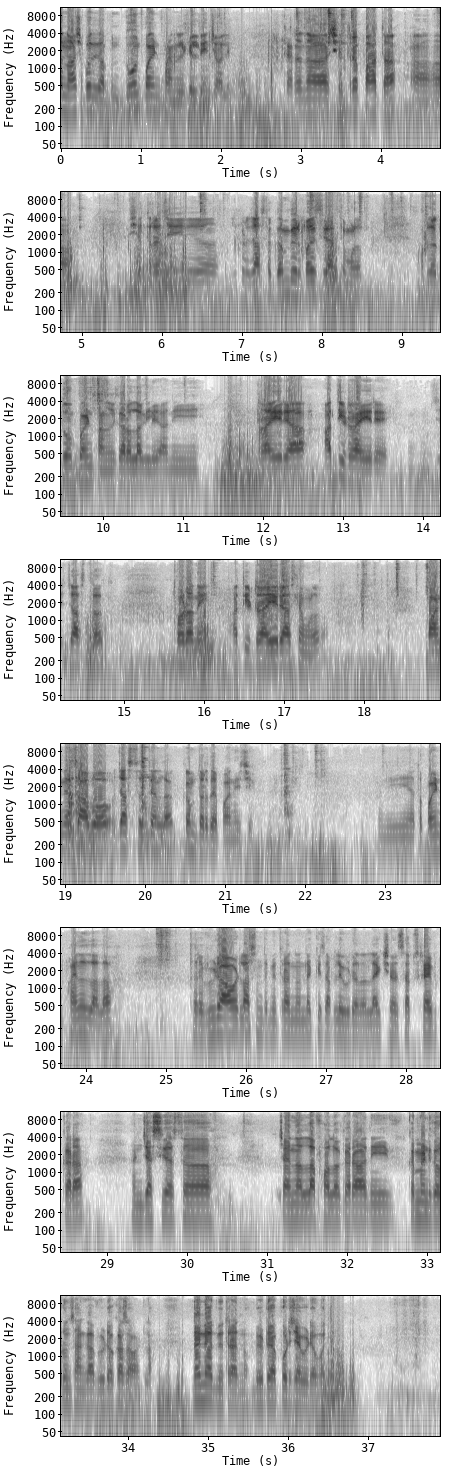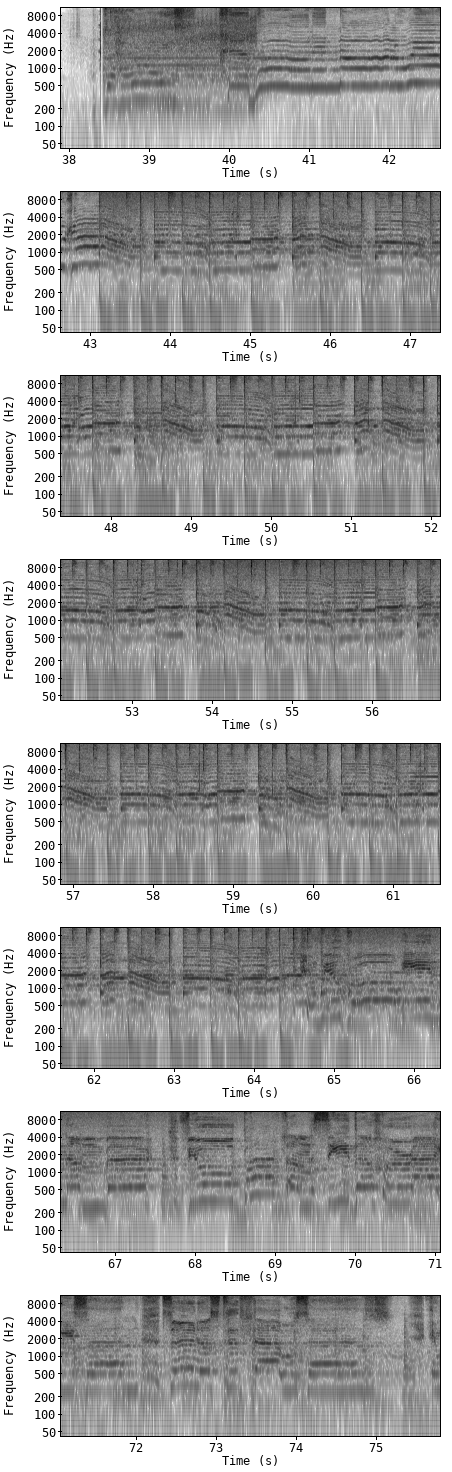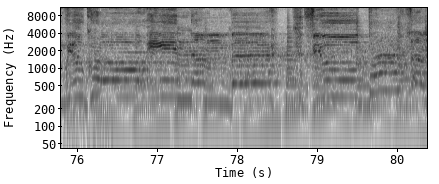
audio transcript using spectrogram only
मित्रांनो अशा पद्धतीने आपण दोन पॉईंट फायनल केले त्यांच्यावाले. कारण क्षेत्र पाहता क्षेत्राची इकडे जास्त गंभीर परिस्थिती असल्यामुळं आपल्याला दोन पॉईंट फायनल करावं लागले. आणि ड्राय एरिया अति ड्राय एरिया आहे. म्हणजे जास्त थोडा नाही अति ड्राय एरिया असल्यामुळं पाण्याचा अभाव जास्त त्यांना कमतरता आहे पाण्याची. आणि आता पॉईंट फायनल झाला. तर व्हिडिओ आवडला असेल तर मित्रांनो नक्कीच आपल्या व्हिडिओला लाईक शेअर सबस्क्राईब करा. आणि जास्तीत जास्त चॅनलला फॉलो करा आणि कमेंट करून सांगा व्हिडिओ कसा वाटला. धन्यवाद मित्रांनो. भेटूया पुढच्या व्हिडिओमध्ये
